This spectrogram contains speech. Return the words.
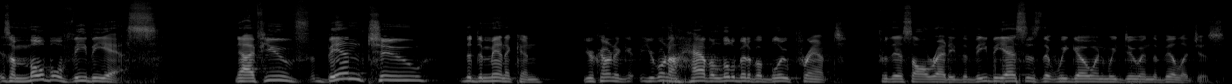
is a mobile VBS. Now, if you've been to the Dominican, you're going to, you're going to have a little bit of a blueprint for this already the VBSs that we go and we do in the villages.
